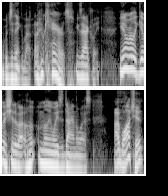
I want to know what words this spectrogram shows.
What'd you think about it? Uh, Who cares? Exactly. You don't really give a shit about A Million Ways to Die in the West. I watch it.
